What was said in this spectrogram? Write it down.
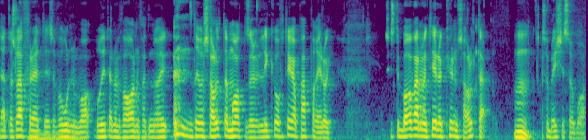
Rett og slett fordi det er så vondt å bryte den vanen. For at når jeg driver og salter maten, så er det like ofte jeg har pepper i det òg. Så hvis jeg bare venner meg til å kun salte, mm. så blir det ikke så bra.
